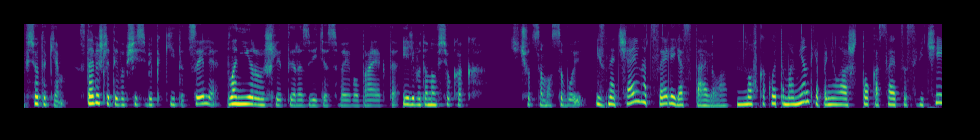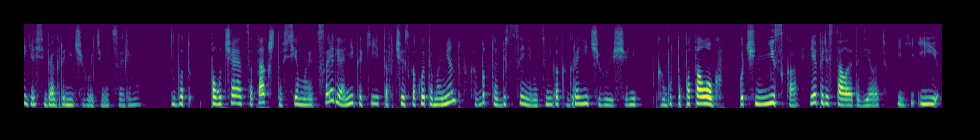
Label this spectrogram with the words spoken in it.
Все-таки Ставишь ли ты вообще себе какие-то цели? Планируешь ли ты развитие своего проекта? Или вот оно все как течет само собой? Изначально цели я ставила, но в какой-то момент я поняла, что касается свечей, я себя ограничиваю этими целями. Вот получается так, что все мои цели, они какие-то через какой-то момент как будто обесцениваются, они как ограничивающие, они как будто потолок очень низко. Я перестала это делать. И, и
